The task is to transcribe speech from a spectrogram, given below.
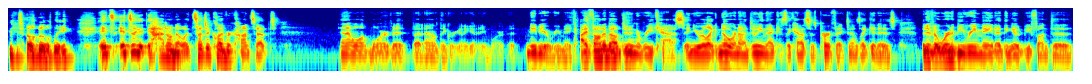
totally. It's it's a I don't know, it's such a clever concept and I want more of it, but I don't think we're going to get any more of it. Maybe a remake. I thought about doing a recast and you were like, "No, we're not doing that cuz the cast is perfect." And I was like, "It is." But if it were to be remade, I think it would be fun to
